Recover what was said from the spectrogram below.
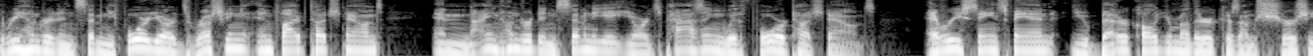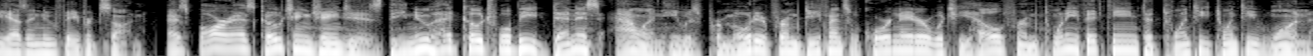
374 yards rushing and five touchdowns, and 978 yards passing with four touchdowns. Every Saints fan, you better call your mother because I'm sure she has a new favorite son. As far as coaching changes, the new head coach will be Dennis Allen. He was promoted from defensive coordinator, which he held from 2015 to 2021.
